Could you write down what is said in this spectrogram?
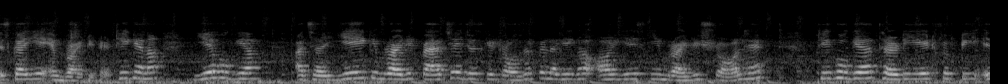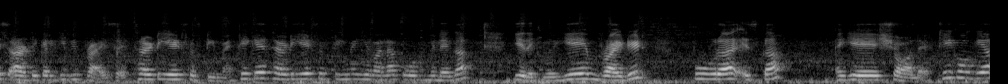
इसका ये एम्ब्रॉयडेड है। ठीक है ना? ये हो गया अच्छा ये एक एम्ब्रॉयडेड पैच है जो इसके ट्राउज़र पे लगेगा और ये इसकी एम्ब्रॉयडेड शॉल है। ठीक हो गया थर्टी एट फिफ्टी इस आर्टिकल की भी प्राइस है थर्टी एट फिफ्टी में। ठीक है? थर्टी एट फिफ्टी में ये वाला कोट मिलेगा। ये देख लो ये एम्ब्रॉयडेड पूरा इसका ये शॉल है। ठीक हो गया?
